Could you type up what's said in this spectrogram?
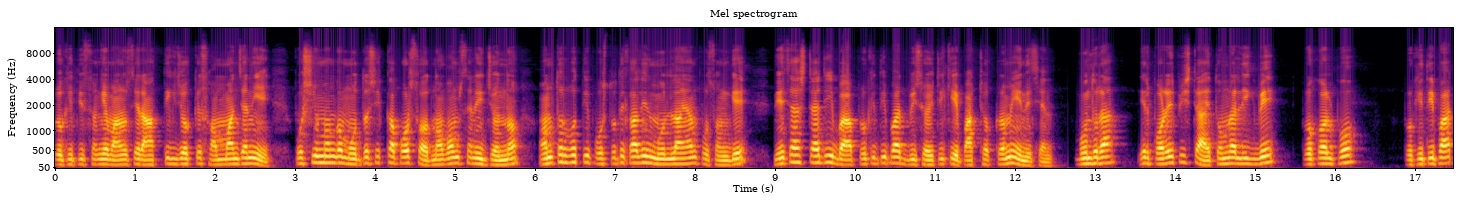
প্রকৃতির সঙ্গে মানুষের আত্মিক যোগকে সম্মান জানিয়ে পশ্চিমবঙ্গ মধ্যশিক্ষা পর্ষদ নবম শ্রেণির জন্য অন্তর্বর্তী প্রস্তুতিকালীন মূল্যায়ন প্রসঙ্গে নেচার স্টাডি বা প্রকৃতিপাঠ বিষয়টিকে পাঠ্যক্রমে এনেছেন। বন্ধুরা, এর পরের পৃষ্ঠায় তোমরা লিখবে প্রকল্প, প্রকৃতিপাঠ,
